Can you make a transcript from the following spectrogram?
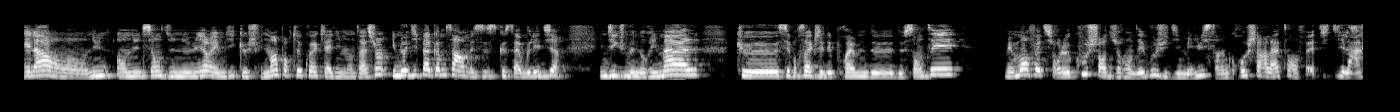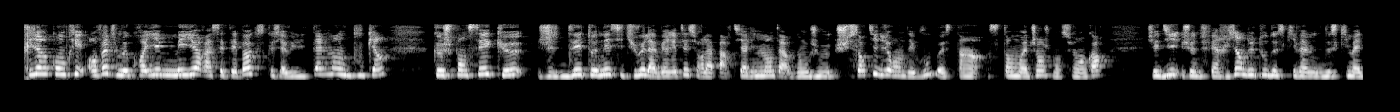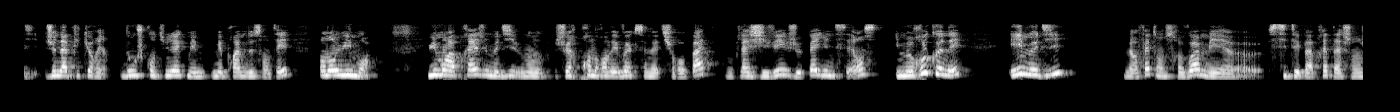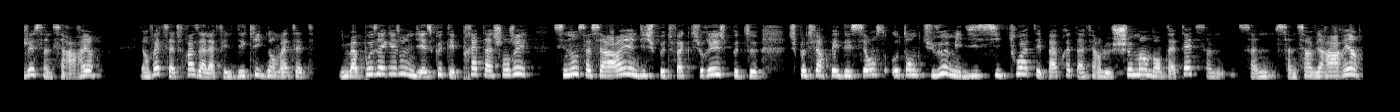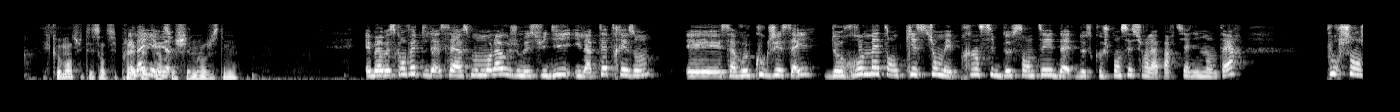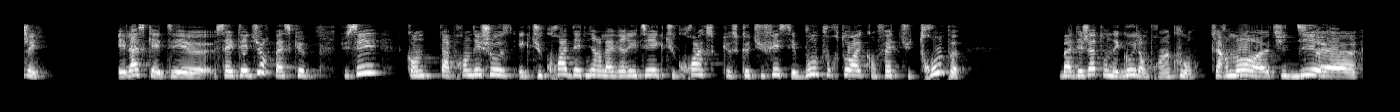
Et là, en une, en une séance d'une demi-heure, il me dit que je fais n'importe quoi avec l'alimentation. Il me le dit pas comme ça, hein, mais c'est ce que ça voulait dire. Il me dit que je me nourris mal, que c'est pour ça que j'ai des problèmes de, santé. Mais moi, en fait, sur le coup, je sors du rendez-vous, je lui dis, mais lui, c'est un gros charlatan, en fait. Je dis, il a rien compris. En fait, je me croyais meilleure à cette époque parce que j'avais lu tellement le bouquin que je pensais que je détonnais, si tu veux, la vérité sur la partie alimentaire. Donc, je, je suis sortie du rendez-vous, bah, c'était en mois de juin, je m'en souviens encore. J'ai dit, je ne fais rien du tout de ce qu'il m'a dit. Je n'applique rien. Donc, je continue avec mes, problèmes de santé pendant huit mois. Huit mois après, je me dis, bon, je vais reprendre rendez-vous avec ce naturopathe. Donc là, j'y vais, je paye une séance. Il me reconnaît et il me dit, mais en fait, on se revoit, mais euh, si t'es pas prête à changer, ça ne sert à rien. Et en fait, cette phrase, elle a fait le déclic dans ma tête. Il m'a posé la question, il me dit, est-ce que tu es prête à changer? Sinon, ça sert à rien. Il me dit, je peux te facturer, je peux te, je peux te faire payer des séances autant que tu veux, mais il dit, si toi, t'es pas prête à faire le chemin dans ta tête, ça, ça, ça ne servira à rien. Et comment tu t'es senti prête à faire ce chemin, justement? Eh ben parce qu'en fait, c'est à ce moment-là où je me suis dit, il a peut-être raison, et ça vaut le coup que j'essaye de remettre en question mes principes de santé, de ce que je pensais sur la partie alimentaire, pour changer. Et là, ce qui a été, euh, ça a été dur parce que, tu sais, quand tu apprends des choses et que tu crois détenir la vérité et que tu crois que ce que tu fais c'est bon pour toi et qu'en fait tu te trompes, bah déjà ton ego il en prend un coup. Hein. Clairement, euh, tu te dis, euh,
